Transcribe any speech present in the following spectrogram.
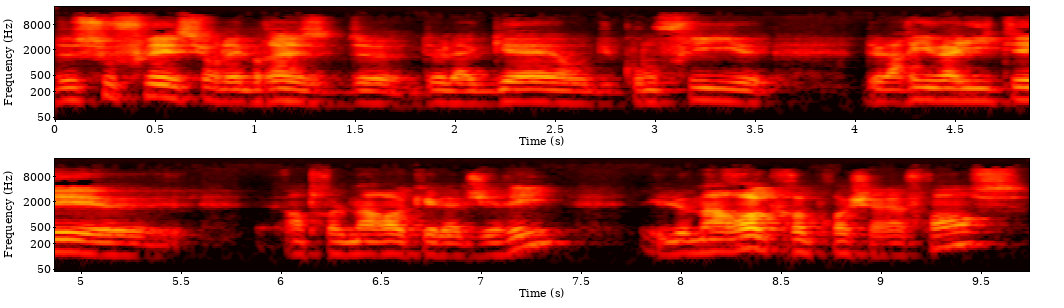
de souffler sur les braises de, la guerre du conflit, euh, de la rivalité entre le Maroc et l'Algérie. Et le Maroc reproche à la France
